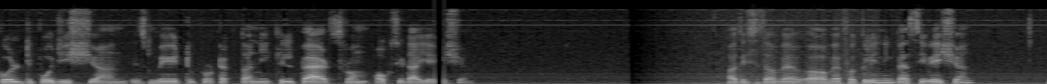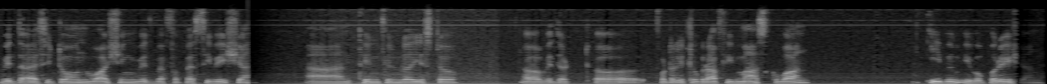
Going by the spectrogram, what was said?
gold deposition is made to protect the nickel pads from oxidation. Uh, this is a uh, wafer cleaning passivation with the acetone washing with wafer passivation and thin film resistor uh, with the uh, photolithography mask 1 e-beam evaporation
